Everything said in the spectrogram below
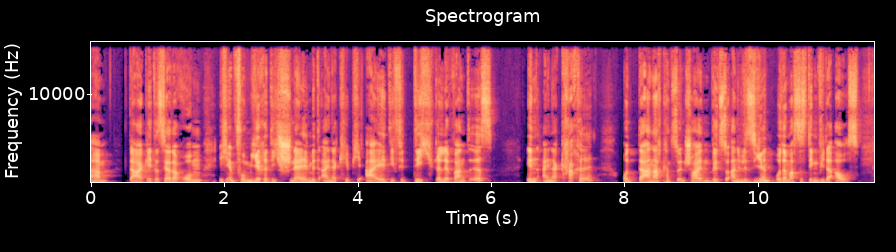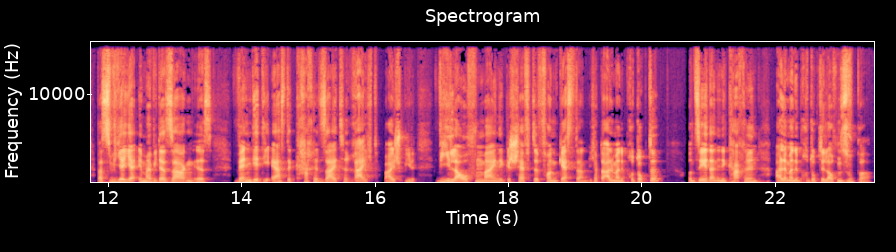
Ähm, da geht es ja darum, ich informiere dich schnell mit einer KPI, die für dich relevant ist, in einer Kachel und danach kannst du entscheiden, willst du analysieren oder machst das Ding wieder aus. Was wir ja immer wieder sagen ist, wenn dir die erste Kachelseite reicht, Beispiel, wie laufen meine Geschäfte von gestern? Ich habe da alle meine Produkte und sehe dann in den Kacheln, alle meine Produkte laufen super.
